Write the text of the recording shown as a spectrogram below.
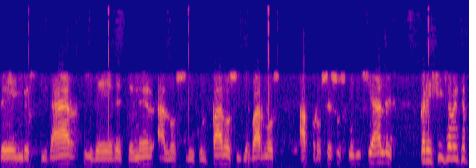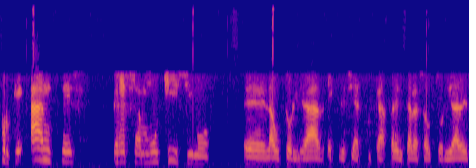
de investigar y de detener a los inculpados y llevarlos a procesos judiciales, precisamente porque antes pesa muchísimo eh, la autoridad eclesiástica frente a las autoridades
